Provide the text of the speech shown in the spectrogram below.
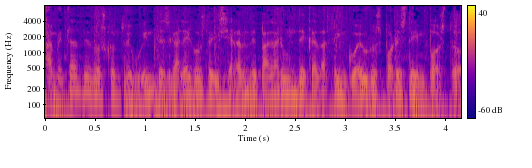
a metade dos contribuintes galegos deixarán de pagar un de cada cinco euros por este imposto,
